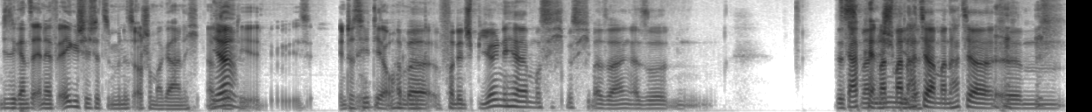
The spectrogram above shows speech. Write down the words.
Diese ganze NFL-Geschichte zumindest auch schon mal gar nicht. Also Ja. die interessiert ja auch Aber von den Spielen her muss ich, muss ich immer sagen, also das, gab man, man, man hat ja, man hat ja ähm,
